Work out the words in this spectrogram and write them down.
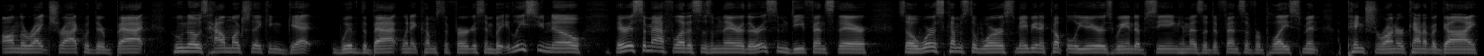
on the right track with their bat. Who knows how much they can get with the bat when it comes to Ferguson, but at least you know there is some athleticism there. There is some defense there. So, worst comes to worst, maybe in a couple of years, we end up seeing him as a defensive replacement, a pinch runner kind of a guy.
